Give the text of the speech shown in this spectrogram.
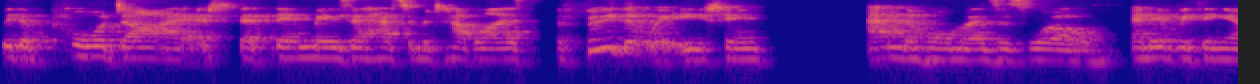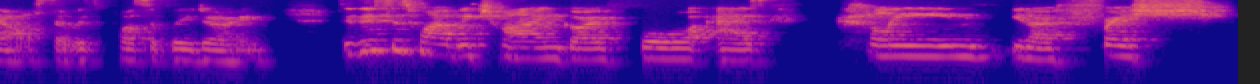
with a poor diet that then means it has to metabolize the food that we're eating and the hormones as well, and everything else that was possibly doing. So this is why we try and go for as clean, you know, fresh,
